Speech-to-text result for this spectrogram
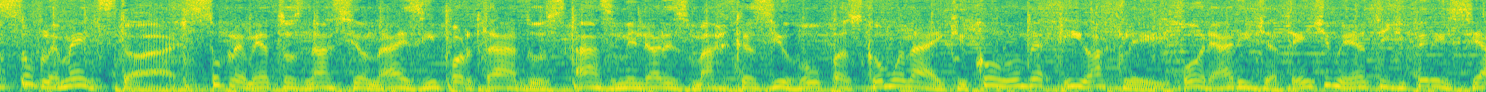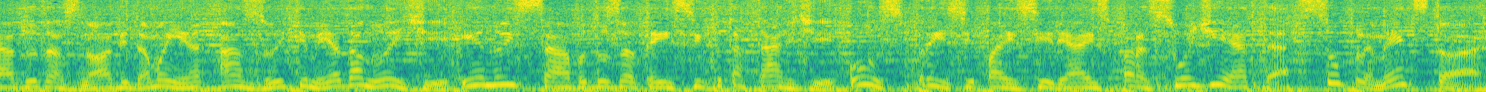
Suplement Store. Suplementos nacionais importados. As melhores marcas de roupas como Nike, Columbia e Oakley. Horário de atendimento diferenciado das nove da manhã às oito e meia da noite. E nos sábados até as cinco da tarde. Os principais cereais para sua dieta. Suplement Store.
